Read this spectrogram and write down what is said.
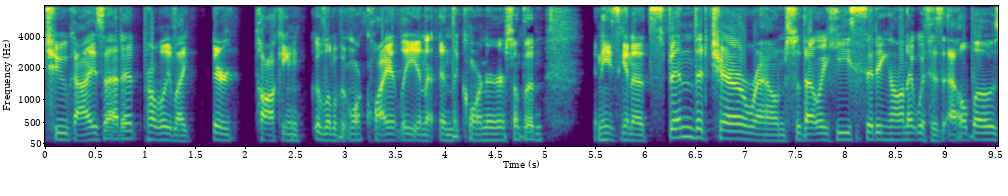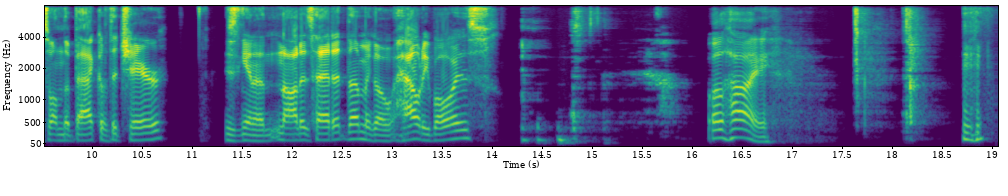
two guys at it. Probably like they're talking a little bit more quietly in in the corner or something. And he's gonna spin the chair around so that way he's sitting on it with his elbows on the back of the chair. He's gonna nod his head at them and go, "Howdy, boys." Well, hi.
